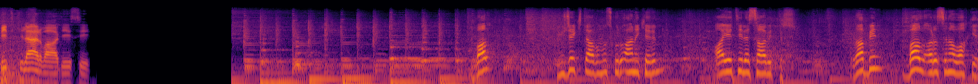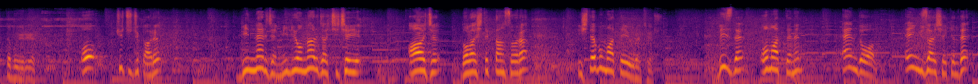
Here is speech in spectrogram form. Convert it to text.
Bitkiler Vadisi Bal, yüce kitabımız Kur'an-ı Kerim ayetiyle sabittir. Rabbin bal arısına vahyetti buyuruyor. O küçücük arı binlerce, milyonlarca çiçeği, ağacı dolaştıktan sonra işte bu maddeyi üretiyor. Biz de o maddenin en doğal, en güzel şekilde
